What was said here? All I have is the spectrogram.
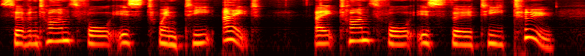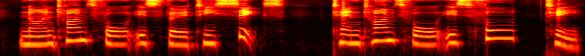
7 times 4 is 28. 8 times 4 is 32. 9 times 4 is 36. 10 times 4 is 40.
